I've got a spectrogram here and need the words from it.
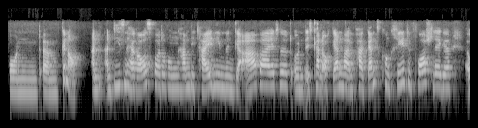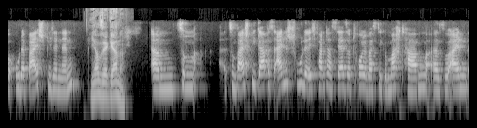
Und ähm, genau, an, an diesen Herausforderungen haben die Teilnehmenden gearbeitet und ich kann auch gerne mal ein paar ganz konkrete Vorschläge äh, oder Beispiele nennen. Ja, sehr gerne. Ähm, zum zum Beispiel gab es eine Schule, ich fand das sehr, sehr toll, was die gemacht haben. Also ein,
